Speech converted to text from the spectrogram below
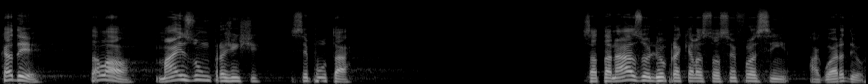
Cadê? Está lá, ó, mais um para a gente sepultar. Satanás olhou para aquela situação e falou assim: agora deu,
